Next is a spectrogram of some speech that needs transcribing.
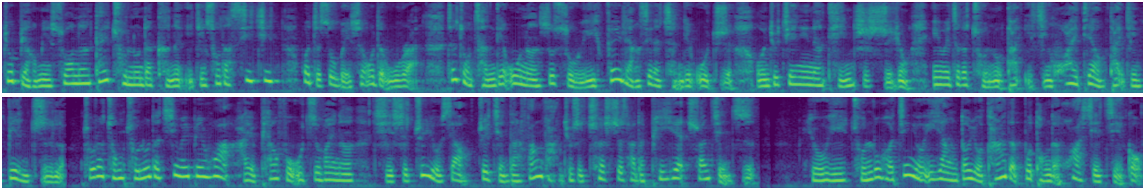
就表明说呢，该纯露的可能已经受到细菌或者是微生物的污染。这种沉淀物呢是属于非良性的沉淀物质，我们就建议呢停止使用，因为这个纯露它已经坏掉，它已经变质了。除了从纯露的气味变化还有漂浮物之外呢，其实最有效、最简单的方法就是测试它的 pH 酸碱值。由于纯露和精油一样，都有它的不同的化学结构，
